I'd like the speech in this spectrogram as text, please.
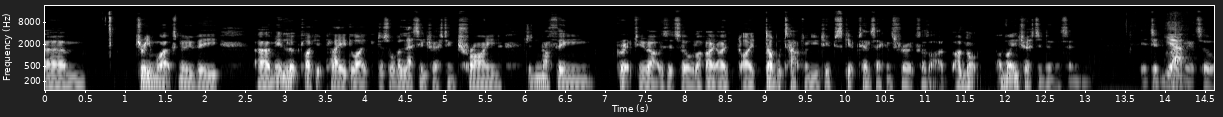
um, DreamWorks movie. Um, it looked like it played like just sort of a less interesting Trine. Just nothing gripped me about this at all. Like I, I, I double tapped on YouTube to skip ten seconds through it because I was like, I'm not, I'm not interested in this anymore. It didn't Yeah. grab me at all.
